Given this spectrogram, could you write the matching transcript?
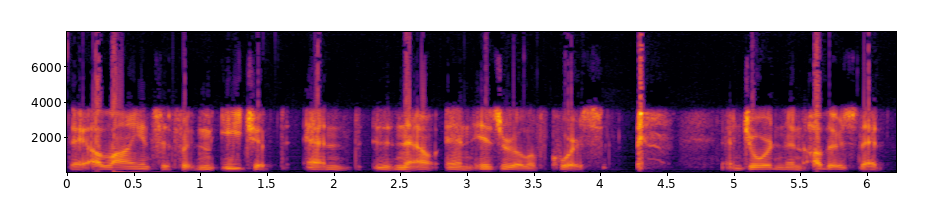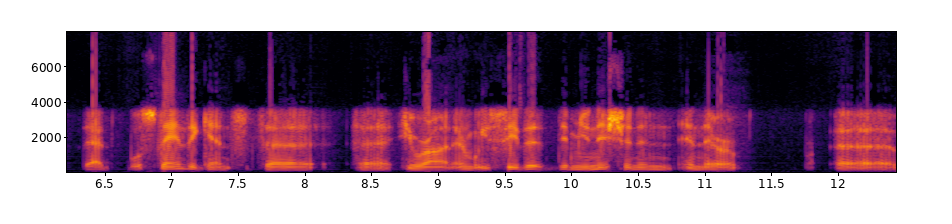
the alliances from Egypt and now and Israel, of course, and Jordan and others that that will stand against uh, uh, Iran, and we see the diminution in in their uh,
